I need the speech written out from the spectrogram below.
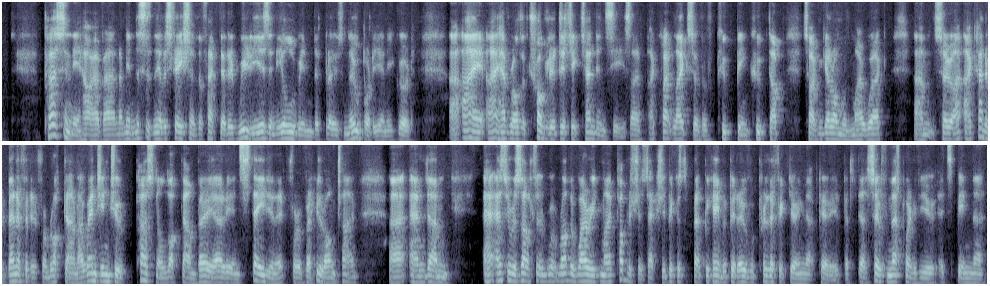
Personally, however, and I mean, this is an illustration of the fact that it really is an ill wind that blows nobody any good. Uh, I, I have rather troglodytic tendencies. I, I quite like sort of coop, being cooped up so I can get on with my work. Um, so I, I, kind of benefited from lockdown. I went into personal lockdown very early and stayed in it for a very long time. Uh, and um, as a result, it rather worried my publishers actually because that became a bit over prolific during that period. But uh, so from that point of view, it's been uh,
